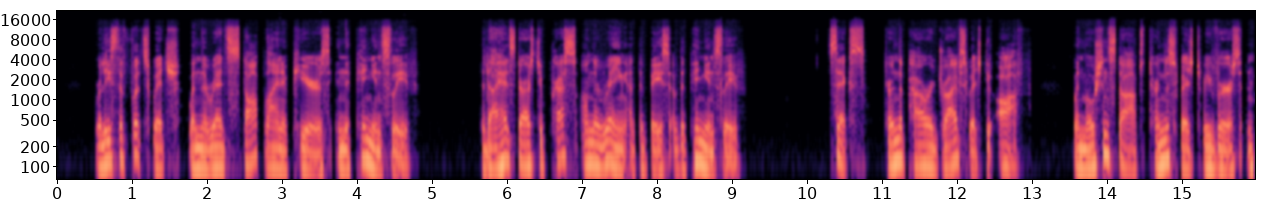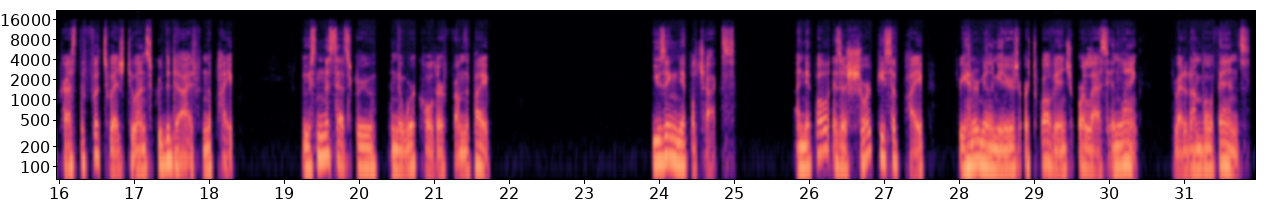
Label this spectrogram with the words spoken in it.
Release the foot switch when the red stop line appears in the pinion sleeve. The die head starts to press on the ring at the base of the pinion sleeve. 6. Turn the power drive switch to off when motion stops, turn the switch to reverse and press the foot switch to unscrew the dies from the pipe. Loosen the set screw and the work holder from the pipe. Using nipple chucks. A nipple is a short piece of pipe, 300 millimeters or 12 inch or less in length, threaded on both ends.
